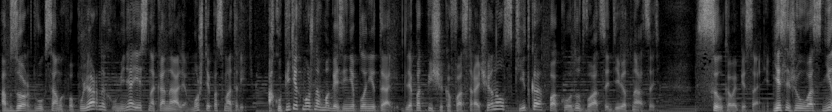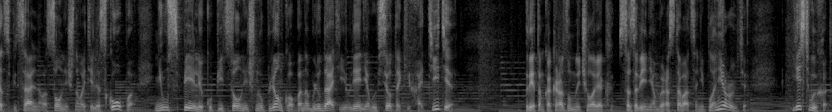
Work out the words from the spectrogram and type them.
Обзор двух самых популярных у меня есть на канале, можете посмотреть. А купить их можно в магазине Планетарий. Для подписчиков Astra Channel скидка по коду 2019. Ссылка в описании. Если же у вас нет специального солнечного телескопа, не успели купить солнечную пленку, а понаблюдать явление вы все-таки хотите, при этом как разумный человек со зрением вы расставаться не планируете, есть выход.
